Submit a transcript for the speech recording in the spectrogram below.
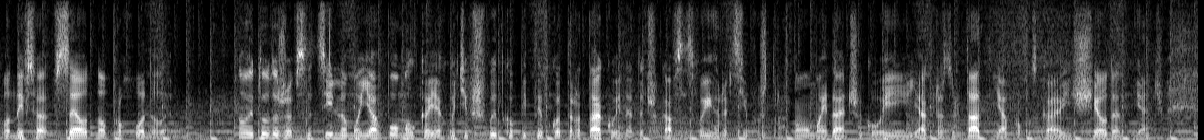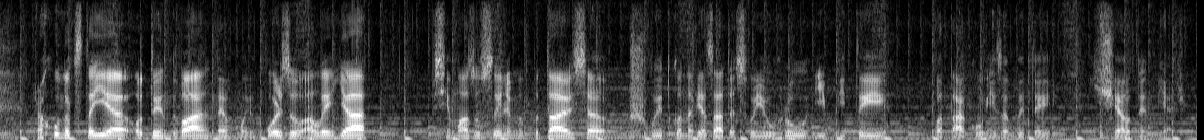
вони все, все одно проходили. Ну і тут уже все цільно моя помилка. Я хотів швидко піти в контратаку і не дочекався своїх гравців у штрафному майданчику. І як результат я пропускаю ще один м'яч. Рахунок стає 1-2 не в мою пользу, але я всіма зусиллями питаюся швидко нав'язати свою гру і піти в атаку і забити ще один м'яч.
